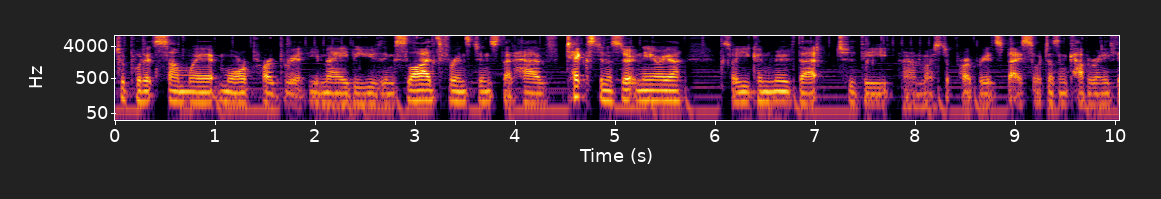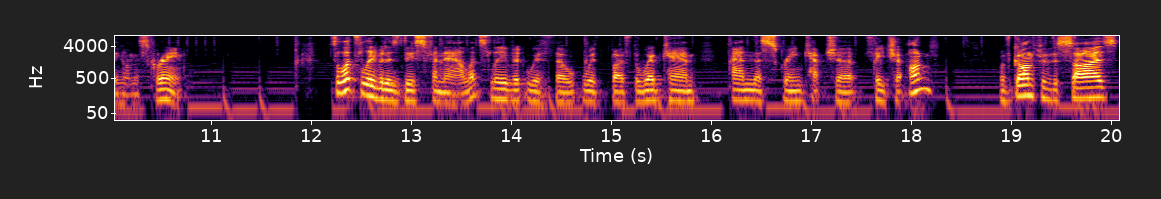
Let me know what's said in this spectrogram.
to put it somewhere more appropriate. You may be using slides, for instance, that have text in a certain area, so you can move that to the uh, most appropriate space so it doesn't cover anything on the screen. So let's leave it as this for now. Let's leave it with, the, with both the webcam and the screen capture feature on. We've gone through the size.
